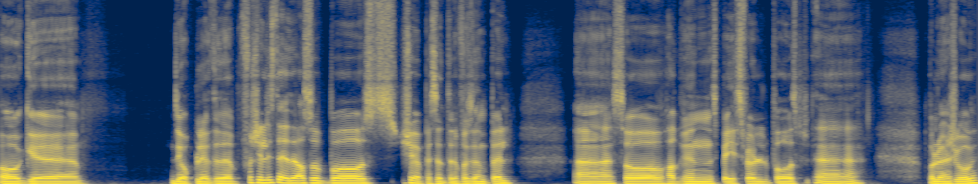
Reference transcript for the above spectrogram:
Og uh, de opplevde det forskjellige steder. Altså på kjøpesenteret, for eksempel. Uh, så hadde vi en Spaceworld på, uh, på Lørenskog.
